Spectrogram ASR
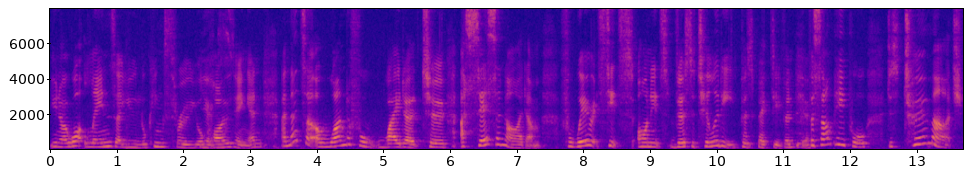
You know, what lens are you looking through your Yes. clothing? And and that's a, a wonderful way to, to assess an item for where it sits on its versatility perspective. And Yeah. for some people, just too much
